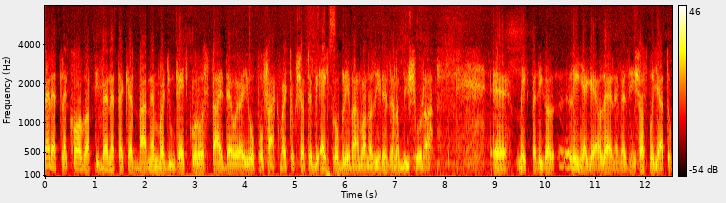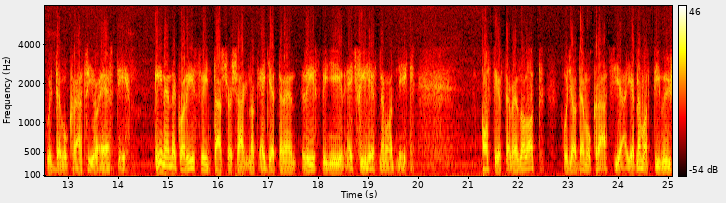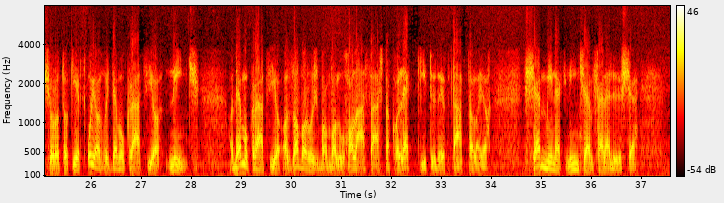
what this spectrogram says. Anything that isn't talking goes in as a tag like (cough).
szeretlek hallgatni benneteket, bár nem vagyunk egy korosztály, de olyan jó pofák vagytok, stb. Egy problémám van azért ezzel a műsorral. E, mégpedig a lényege az elnevezés. Azt mondjátok, hogy demokrácia RT. Én ennek a részvénytársaságnak egyetlen részvényéért egy félért nem adnék. Azt értem ez alatt, hogy a demokráciáért, nem a ti műsorotokért, olyan, hogy demokrácia nincs. A demokrácia a zavarosban való halászásnak a legkitűnőbb táptalaja. Semminek nincsen felelőse.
